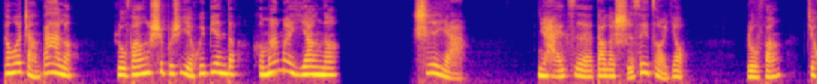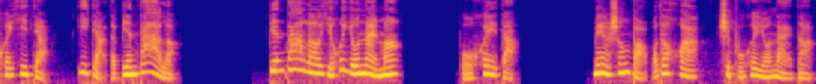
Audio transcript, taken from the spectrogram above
等我长大了，乳房是不是也会变得和妈妈一样呢？是呀，女孩子到了十岁左右，乳房就会一点一点的变大了。变大了也会有奶吗？不会的，没有生宝宝的话是不会有奶的。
